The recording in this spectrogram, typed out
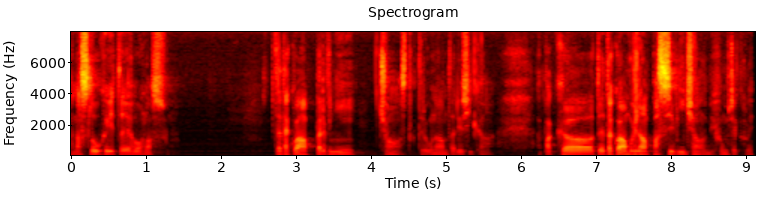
a naslouchejte jeho hlasu. To je taková první část, kterou nám tady říká. A pak eh, to je taková možná pasivní část, bychom řekli.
